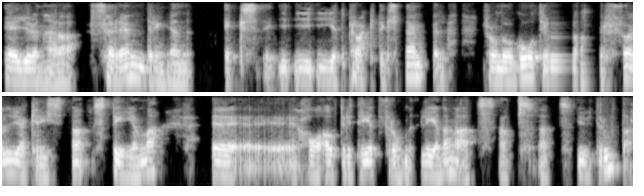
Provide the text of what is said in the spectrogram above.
är ju den här förändringen ex, i, i, ett praktexempel. Från att gå till att förfölja kristna, stena, eh, ha auktoritet från ledarna att, att, att utrota.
